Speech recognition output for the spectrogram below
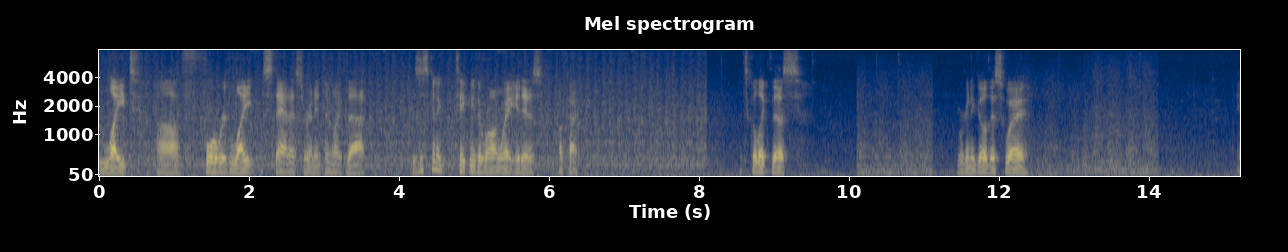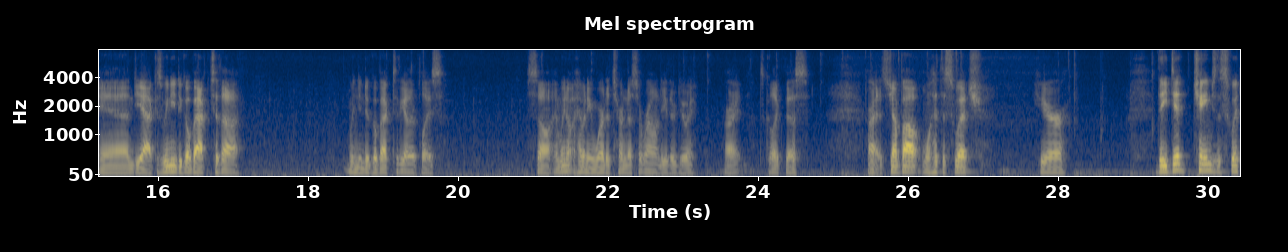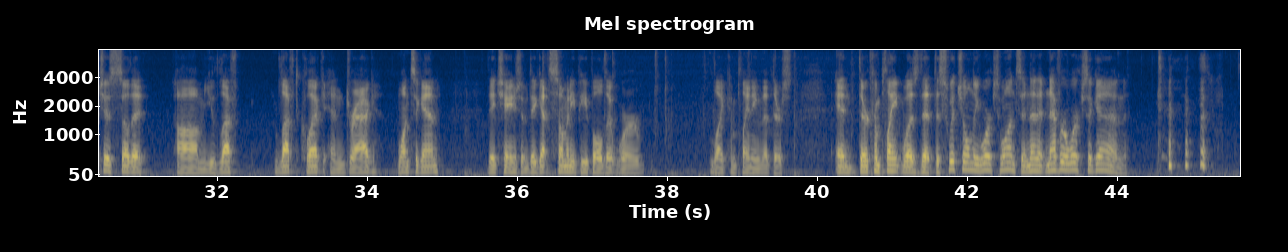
light uh, forward light status or anything like that. Is this going to take me the wrong way? It is. Okay. Let's go like this. We're going to go this way. And yeah, because we need to go back to the... We need to go back to the other place. So, and we don't have anywhere to turn this around either, do we? Alright, let's go like this. Alright, let's jump out. We'll hit the switch here. They did change the switches so that um, you left left click and drag once again. They changed them. They got so many people that were like complaining that there's and their complaint was that the switch only works once and then it never works again.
